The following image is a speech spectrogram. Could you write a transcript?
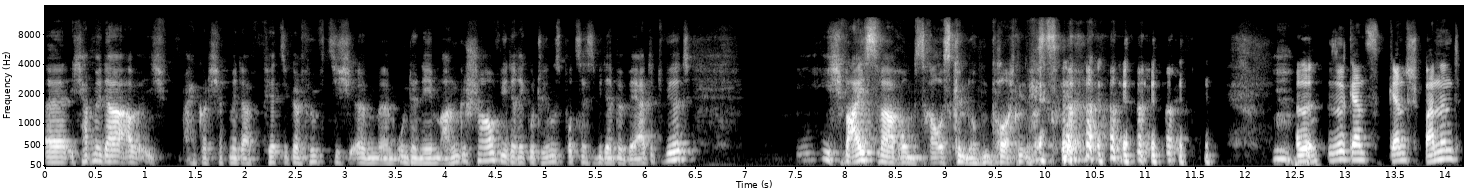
Äh, ich habe mir da, aber ich, mein Gott, ich habe mir da 40 oder 50 ähm, ähm, Unternehmen angeschaut, wie der Rekrutierungsprozess wieder bewertet wird. Ich weiß, warum es rausgenommen worden ist. also, ist ganz, ganz spannend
